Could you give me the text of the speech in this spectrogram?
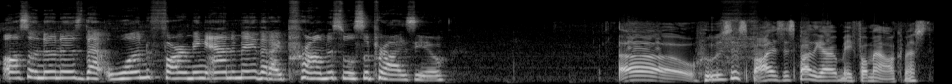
also known as that one farming anime that I promise will surprise you. Oh, who is this by? Is this by the guy who made Full Metal Alchemist?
